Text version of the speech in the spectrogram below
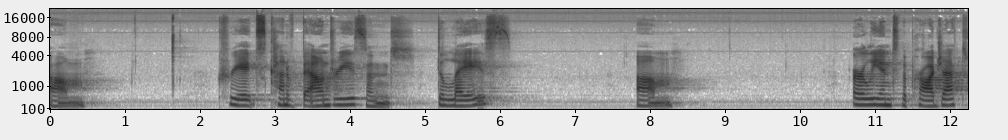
um, creates kind of boundaries and delays um, early into the project,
